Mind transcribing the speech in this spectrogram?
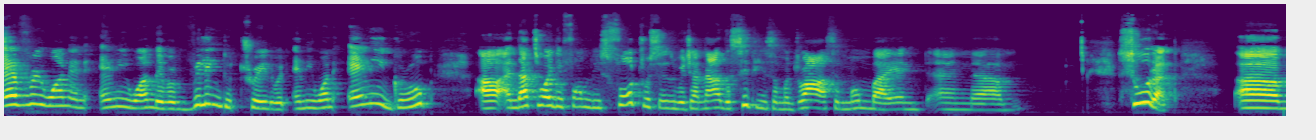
everyone and anyone. They were willing to trade with anyone, any group, uh, and that's why they formed these fortresses, which are now the cities of Madras and Mumbai and and um, Surat. Um,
